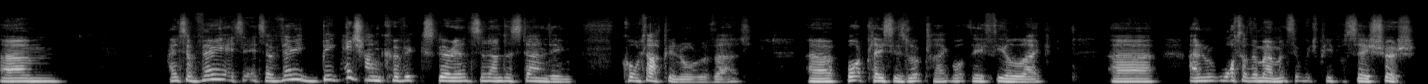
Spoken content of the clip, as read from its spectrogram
Um, and it's a very, it's, it's a very big chunk of experience and understanding caught up in all of that. Uh, what places look like, what they feel like, uh, and what are the moments at which people say shush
